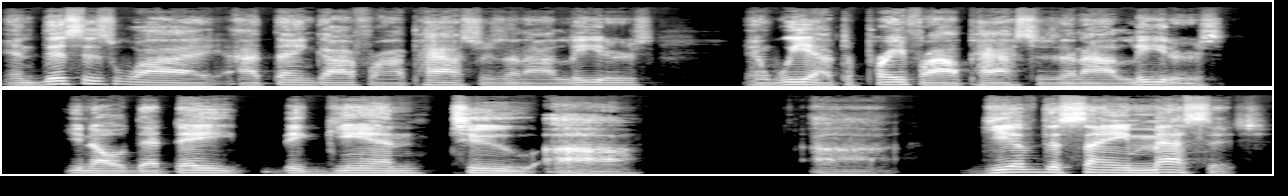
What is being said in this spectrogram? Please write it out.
And this is why I thank God for our pastors and our leaders. And we have to pray for our pastors and our leaders, you know, that they begin to uh, uh, give the same message,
